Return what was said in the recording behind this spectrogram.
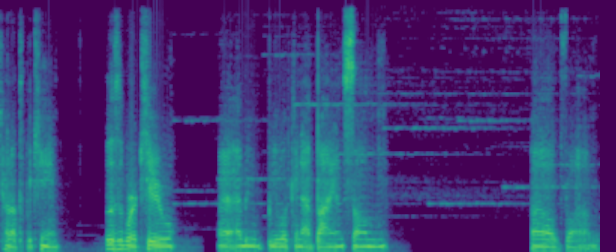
caught up to the team. So this is where, too, I, will be looking at buying some of um,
